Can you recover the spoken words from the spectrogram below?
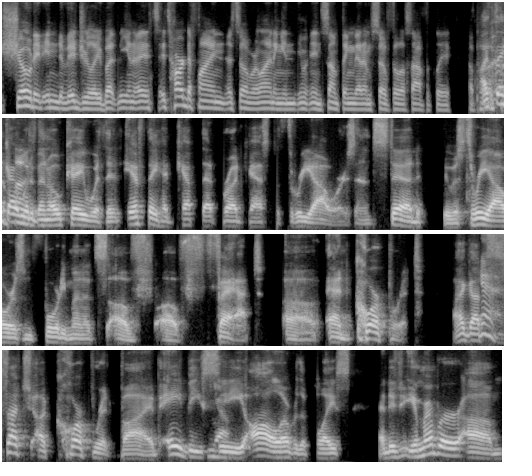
showed it individually, but you know, it's it's hard to find a silver lining in in something that I'm so philosophically opposed. I think opposed. I would have been okay with it if they had kept that broadcast to 3 hours and instead it was 3 hours and 40 minutes of of fat uh, and corporate I got yeah. such a corporate vibe, ABC yeah. all over the place. And did you, you remember um,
